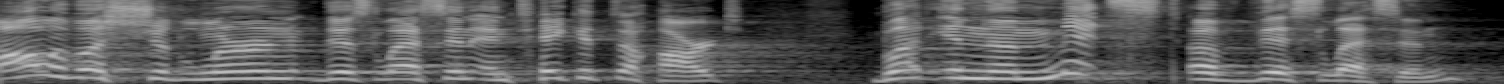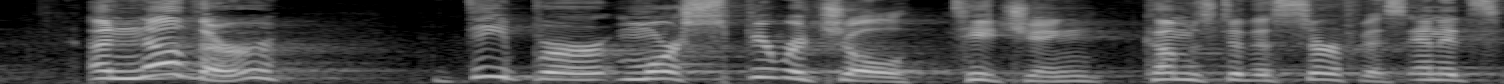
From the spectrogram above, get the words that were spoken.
all of us should learn this lesson and take it to heart. But in the midst of this lesson, another deeper, more spiritual teaching comes to the surface. And it's,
